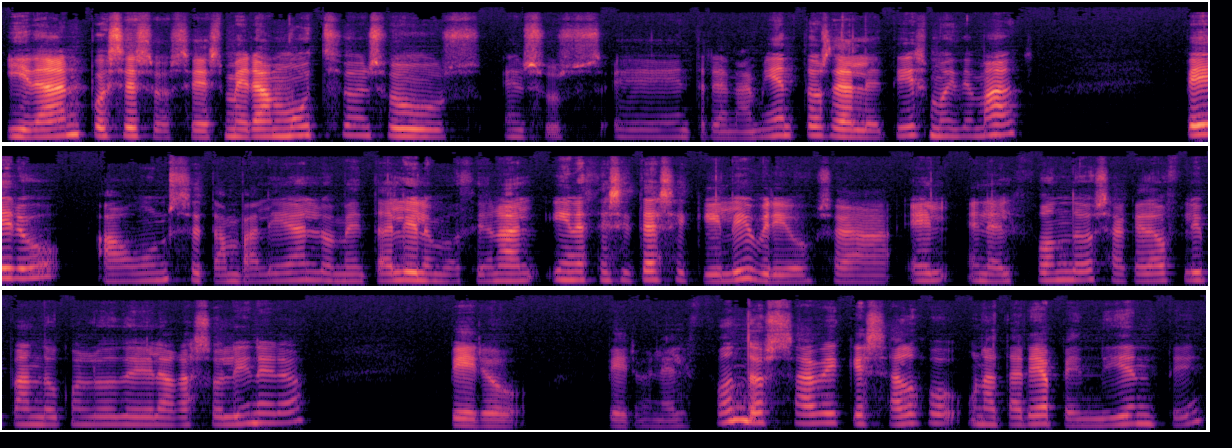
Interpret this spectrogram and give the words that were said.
Y Dan, pues eso, se esmera mucho en sus, en sus eh, entrenamientos de atletismo y demás, pero aún se tambalea en lo mental y lo emocional y necesita ese equilibrio. O sea, él en el fondo se ha quedado flipando con lo de la gasolinera, pero, pero en el fondo sabe que es algo, una tarea pendiente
